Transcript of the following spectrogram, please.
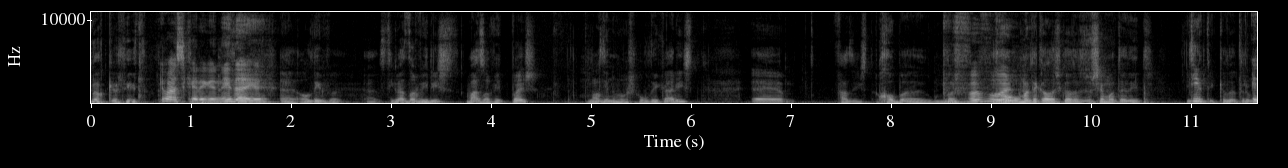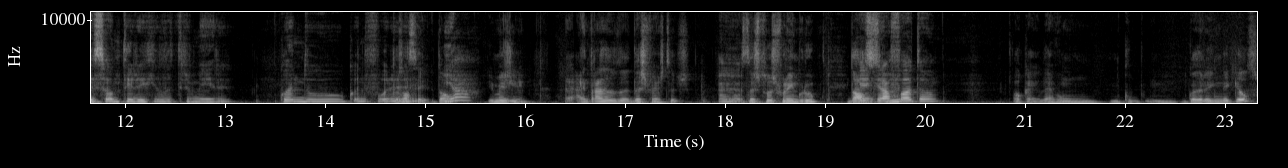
não acredito. Eu acho que era grande ideia. Uh, Oliva, uh, se estiveres a ouvir isto, vais ouvir depois, nós ainda vamos publicar isto. uh, faz isto, rouba uma, Por favor. rouba uma daquelas coisas dos montaditos e Tipo. É só meter aquilo a tremer quando, quando for. Então já sei. Então, Yeah. imagina, à entrada da- das festas, uh, Uhum. se as pessoas forem em grupo, Querem dá-se tirar um, foto? ok, levam um, um, quadradinho daqueles,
